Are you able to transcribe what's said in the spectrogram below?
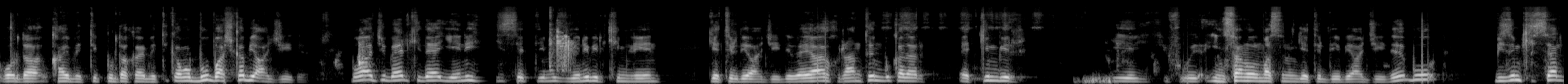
orada kaybettik, burada kaybettik ama bu başka bir acıydı. Bu acı belki de yeni hissettiğimiz yeni bir kimliğin getirdiği acıydı veya Hrant'ın bu kadar etkin bir e, insan olmasının getirdiği bir acıydı. Bu bizim kişisel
